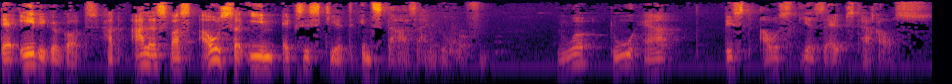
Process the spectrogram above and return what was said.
der ewige Gott, hat alles, was außer ihm existiert, ins Dasein gerufen. Nur du, Herr, bist aus dir selbst heraus.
